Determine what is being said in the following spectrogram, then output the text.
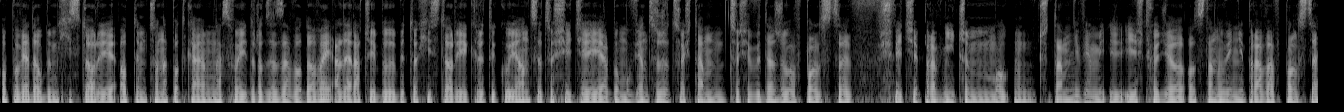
opowiadałbym historię o tym, co napotkałem na swojej drodze zawodowej, ale raczej byłyby to historie krytykujące, co się dzieje, albo mówiące, że coś tam, co się wydarzyło w Polsce, w świecie prawniczym, czy tam, nie wiem, jeśli chodzi o, o stanowienie prawa w Polsce,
